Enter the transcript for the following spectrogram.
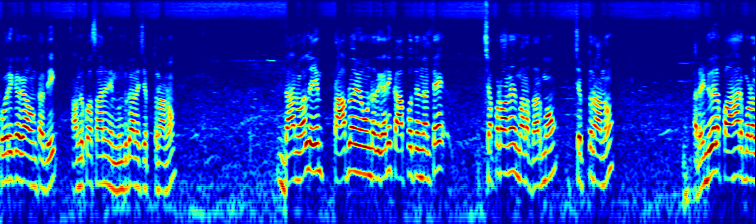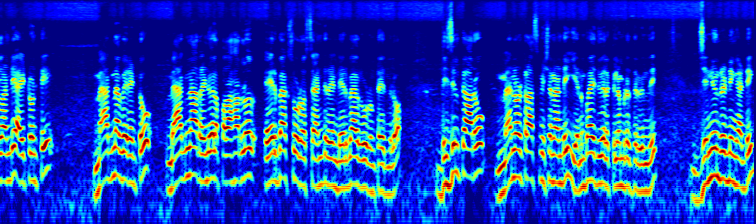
కోరికగా ఉంటుంది. అందుకోసమని నేను ముందుగానే చెప్తున్నాను. దానివల్ల ఏం ప్రాబ్లం ఏమి ఉండదు కానీ కాకపోతే ఏంటంటే చెప్పడం అనేది మన ధర్మం. చెప్తున్నాను. రెండు వేల పదహారు మోడల్ అండి i twenty. Magna variant Magna రెండు వేల పదహారులో ఎయిర్ బ్యాగ్స్ కూడా వస్తాయండి. రెండు ఎయిర్ బ్యాగ్లు కూడా ఉంటాయి ఇందులో. డీజిల్ కారు మాన్యువల్ ట్రాన్స్మిషన్ అండి. ఎనభై ఐదు వేల కిలోమీటర్ తిరిగింది. జెన్యున్ రీడింగ్ అండి.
